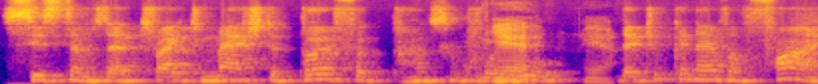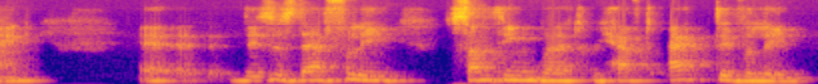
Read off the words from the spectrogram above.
systems that try to match the perfect person for yeah, you yeah. that you can never find. Uh, this is definitely something that we have to actively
